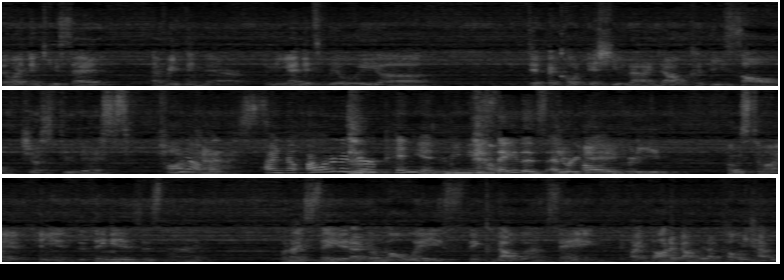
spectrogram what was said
No, I think you said everything there. In the end, it's really a difficult issue that I doubt could be solved just through this podcast. Yeah, but I know. I want to know your opinion. I mean, you No, say this every You're probably day. pretty close to my opinion. The thing is, is that when I say it, I don't always think about what I'm saying. If I thought about it, I'd probably have a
